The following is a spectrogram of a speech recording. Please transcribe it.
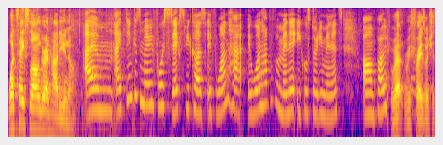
What takes longer and how do you know? Um, I think it's maybe four six because if one ha- if one half of a minute equals thirty minutes, um, probably Re- rephrase what you're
